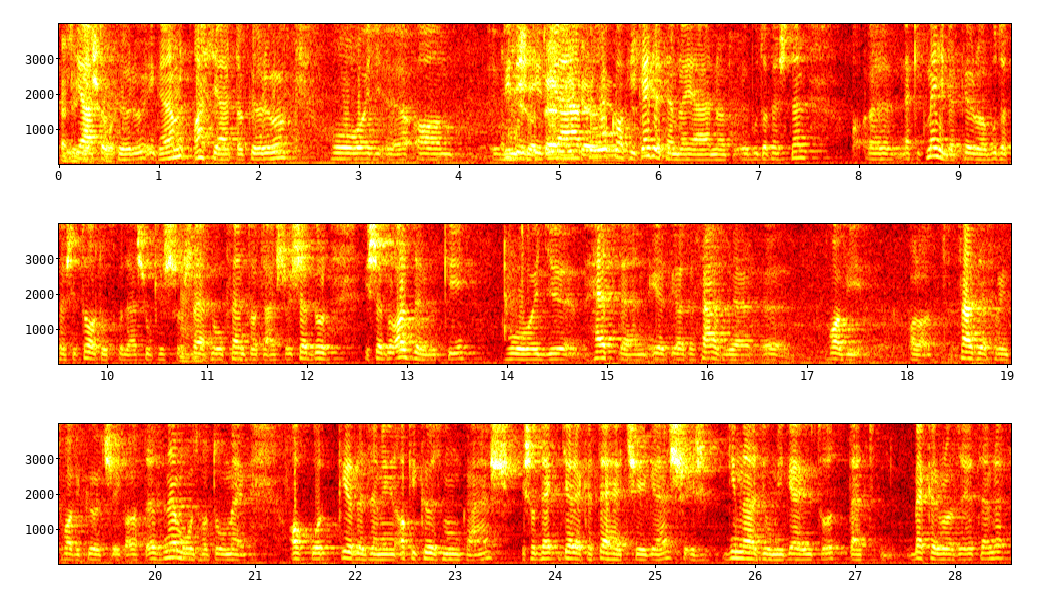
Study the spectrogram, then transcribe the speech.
Ez járta körül, igen, azt járta körül, hogy a vidéki diákok, akik egyetemre járnak Budapesten, nekik mennyibe kerül a budapesti tartózkodásuk és a mhm. saját maguk fenntartása, és ebből, és ebből az derül ki, hogy 70, illetve 100 ezer havi alatt, 100 ezer forint havi költség alatt ez nem oldható meg, akkor kérdezem én, aki közmunkás, és a gyereke tehetséges, és gimnáziumig eljutott, tehát bekerül az egyetemre,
